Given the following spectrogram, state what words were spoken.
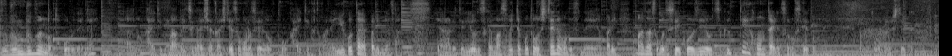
う部分部分のところでねあの変えていくまあ別会社化してそこの制度をこう変えていくとかねいうことはやっぱり皆さんやられてるようですけどまあそういったことをしてでもですねやっぱりまずはそこで成功事例を作って本体にその制度をね導入していく。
